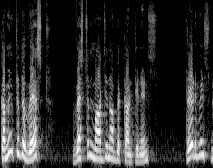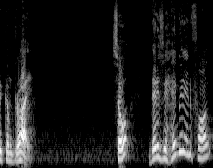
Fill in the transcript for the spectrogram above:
coming to the west, western margin of the continents, trade winds become dry. So, there is a heavy rainfall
